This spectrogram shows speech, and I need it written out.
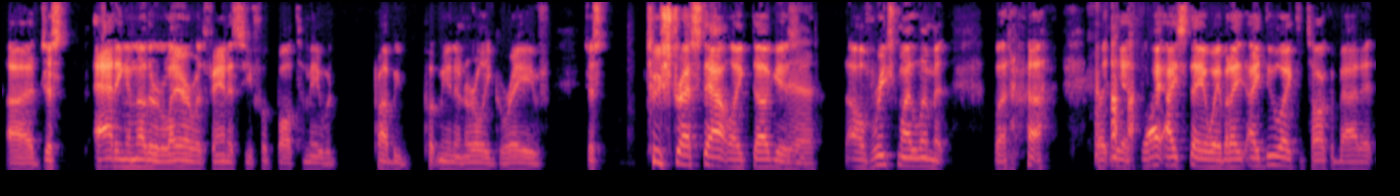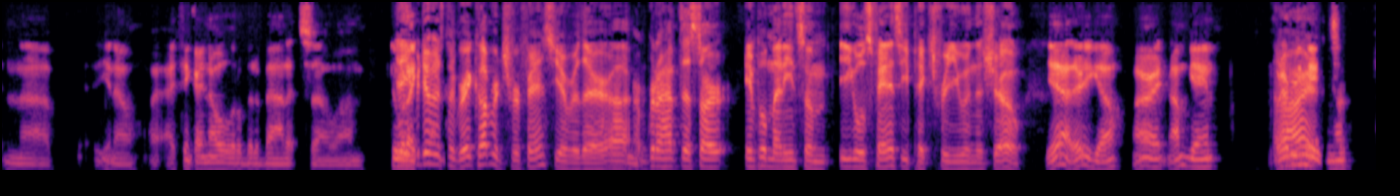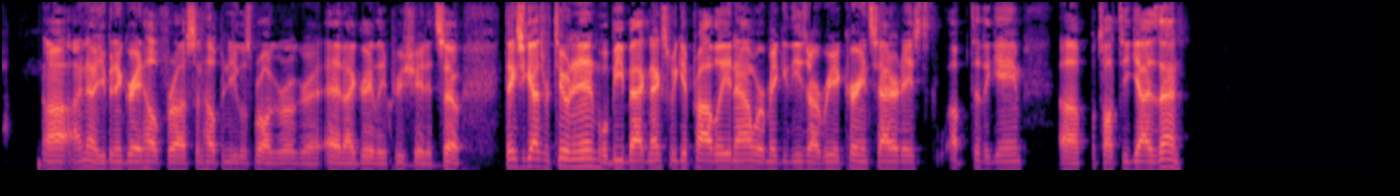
uh, just adding another layer with fantasy football to me would probably put me in an early grave. Just too stressed out like Doug is. Yeah. I've reached my limit, but uh, but yeah, so I, I, stay away. But I, I, do like to talk about it, and uh, you know, I, I, think I know a little bit about it. So um, yeah, you've been doing some great coverage for fantasy over there. Uh, mm. I'm gonna have to start implementing some Eagles fantasy picks for you in the show. Yeah, there you go. All right, I'm game. Whatever All right. Need, uh, I know you've been a great help for us and helping Eagles Brawl grow, Ed. I greatly appreciate it. So, thanks you guys for tuning in. We'll be back next week. It probably now we're making these our reoccurring Saturdays up to the game. Uh, we'll talk to you guys then.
